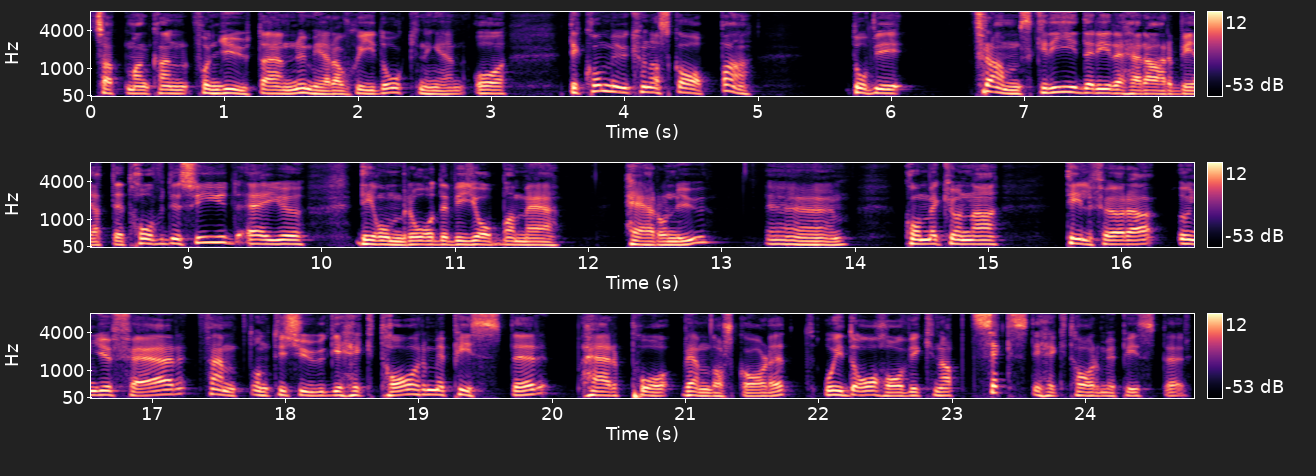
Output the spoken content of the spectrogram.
så att man kan få njuta ännu mer av skidåkningen. Och det kommer vi kunna skapa då vi framskrider i det här arbetet. Hovde Syd är ju det område vi jobbar med här och nu. Eh, kommer kunna tillföra ungefär 15 till 20 hektar med pister här på Vemdalsskalet och idag har vi knappt 60 hektar med pister.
